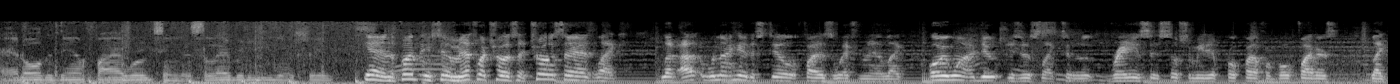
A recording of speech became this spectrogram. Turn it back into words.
Add all the damn fireworks and the celebrities and shit. Yeah, and the fun thing is, too, I mean, that's what Triller said. Triller says, like, look, I, we're not here to steal fighters away from it. Like, all we want to do is just, like, to raise his social media profile for both fighters, like,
